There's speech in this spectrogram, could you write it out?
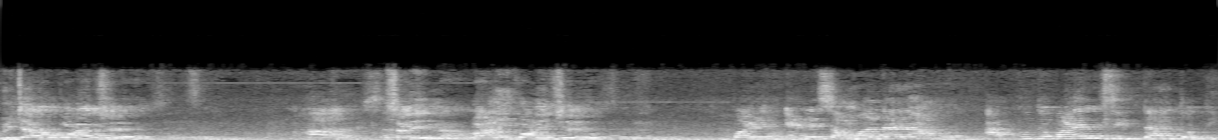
વિચારો કોના છે. શરીરના. વાણી કોની છે? પણ એને સમાધાન આપવું તો પડે ને સિદ્ધાંતોથી.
